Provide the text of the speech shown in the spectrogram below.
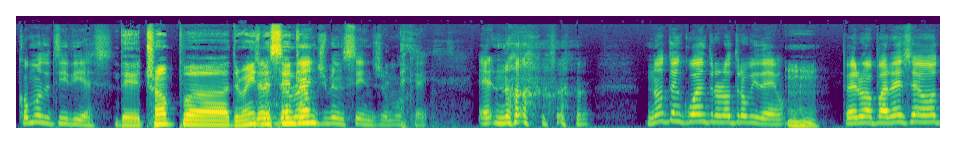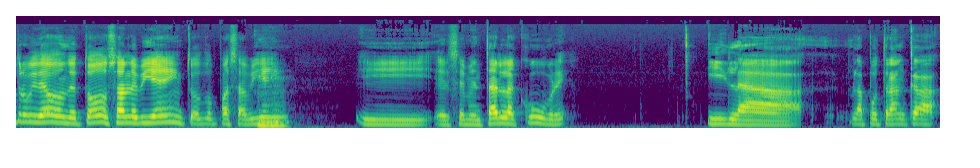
¿Cómo de TDS? De Trump uh, Derangement The- Syndrome. Derangement Syndrome, ok. Eh, no, no te encuentro el otro video, pero aparece otro video donde todo sale bien, todo pasa bien y el cemental la cubre y la, la potranca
